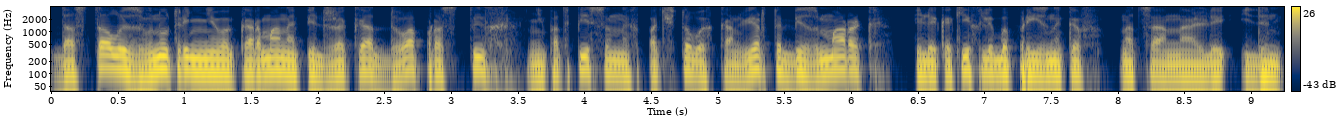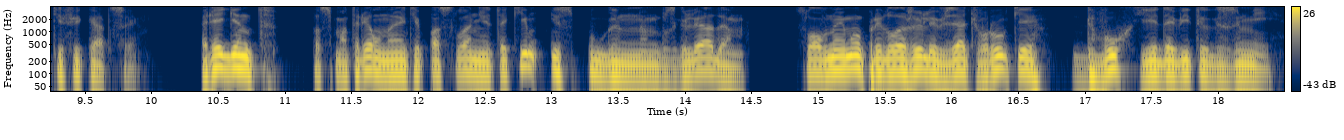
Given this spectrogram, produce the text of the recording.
достал из внутреннего кармана пиджака два простых, неподписанных почтовых конверта без марок или каких-либо признаков национальной идентификации. Регент посмотрел на эти послания таким испуганным взглядом, словно ему предложили взять в руки двух ядовитых змей.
